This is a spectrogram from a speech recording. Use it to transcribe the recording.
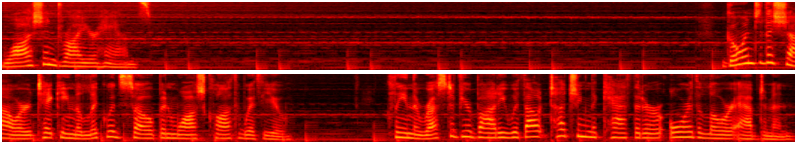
wash and dry your hands. Go into the shower taking the liquid soap and washcloth with you. Clean the rest of your body without touching the catheter or the lower abdomen.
